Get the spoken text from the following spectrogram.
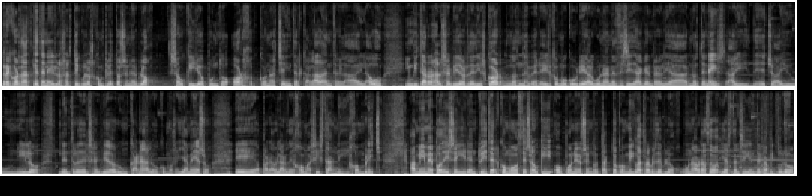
Recordad que tenéis los artículos completos en el blog, sauquillo.org, con H intercalada entre la A y la U. Invitaros al servidor de Discord, donde veréis cómo cubrir alguna necesidad que en realidad no tenéis. Hay, de hecho, hay un hilo dentro del servidor, un canal o como se llame eso, eh, para hablar de Home Assistant y Homebridge. A mí me podéis seguir en Twitter como Cesauki o poneros en contacto conmigo a través de blog. Un abrazo y hasta el siguiente capítulo.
